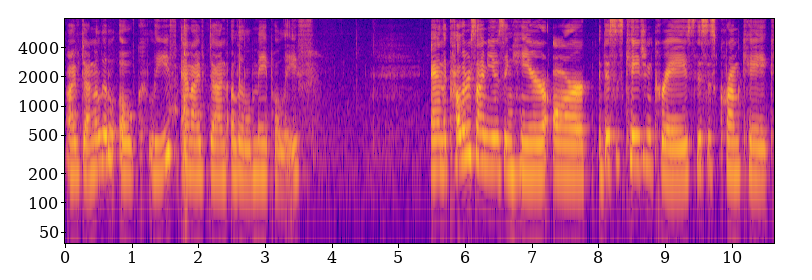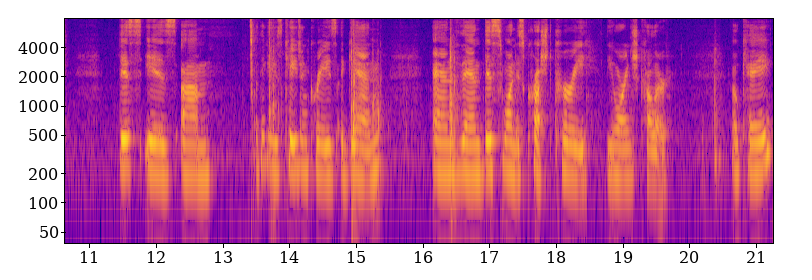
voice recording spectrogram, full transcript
I've done a little oak leaf, and I've done a little maple leaf. And the colors I'm using here are, this is Cajun Craze, this is Crumb Cake, this is, um, I think I used Cajun Craze again. And then this one is Crushed Curry, the orange color. Okay,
